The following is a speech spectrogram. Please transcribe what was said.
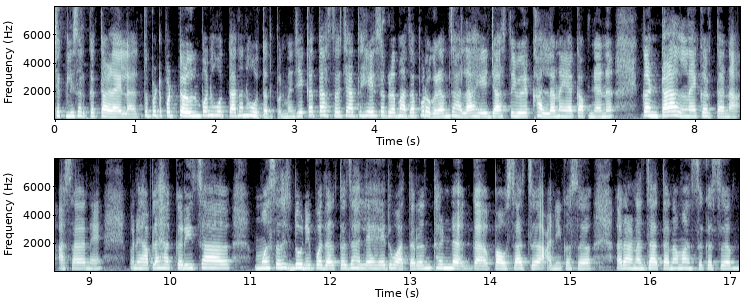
चकलीसारखं तळायला तर पटपट तळून पण होतात आणि होतात पण. म्हणजे एका तासाच्या आत हे सगळं माझा प्रोग्राम झाला आहे जास्त वेळ खाल्ला नाही या कापण्यानं कंटाळा आला नाही करताना असा नाही. पण हे आपला ह्या करीचा मस्त असे दोन्ही पदार्थ झाले आहेत वातावरण थंड गा पावसाचं आणि कसं रानात जाताना माणसं कसं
